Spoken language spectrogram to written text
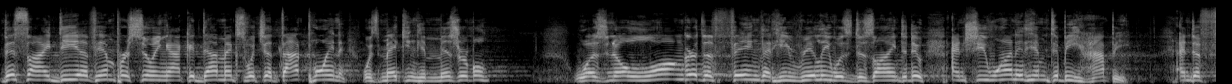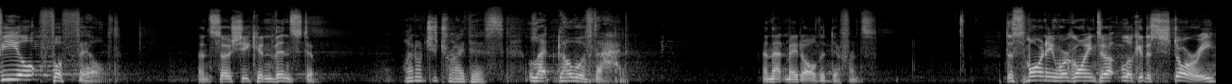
this idea of him pursuing academics, which at that point was making him miserable, was no longer the thing that he really was designed to do. And she wanted him to be happy and to feel fulfilled. And so she convinced him why don't you try this? Let go of that. And that made all the difference. This morning, we're going to look at a story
